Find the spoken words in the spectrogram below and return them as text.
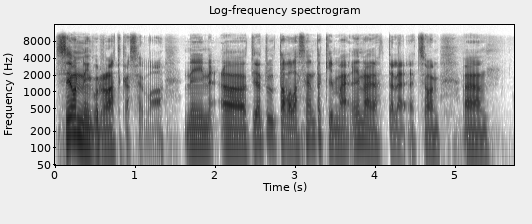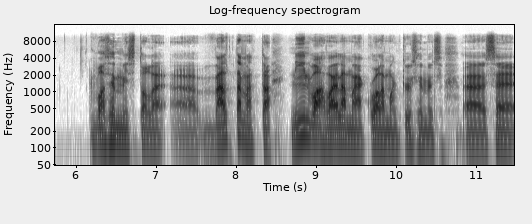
se on niin kuin ratkaisevaa. Niin äh, tietyllä tavalla sen takia mä en ajattele, että se on... Äh, vasemmistolle äh, välttämättä niin vahva elämä ja kuoleman kysymys äh, se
